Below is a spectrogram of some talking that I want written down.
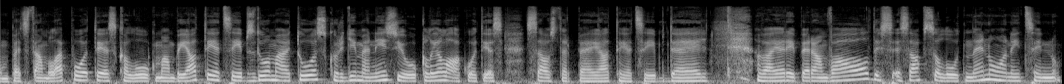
un pēc tam lepoties, ka, lūk, man bija attiecības. Domāju tos, kur ģimene izjūg lielākoties savstarpēju attiecību dēļ. Vai arī, piemēram, valdis, es absolūti absolūti nenonicinu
